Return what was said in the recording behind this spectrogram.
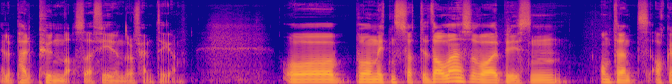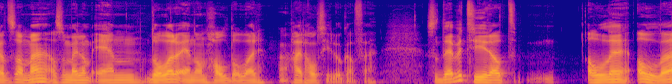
Eller per pund, da, så det er 450 gram. Og på 1970-tallet så var prisen omtrent akkurat det samme, altså mellom 1 dollar og 1,5 dollar per halv kilo kaffe. Så det betyr at alle, alle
